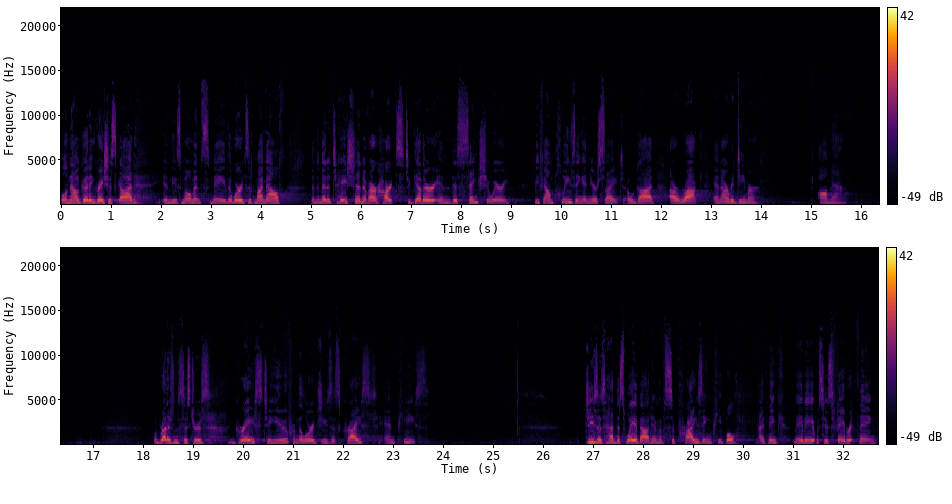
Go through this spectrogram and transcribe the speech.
Well, now, good and gracious God, in these moments, may the words of my mouth and the meditation of our hearts together in this sanctuary be found pleasing in your sight, O God, our rock and our Redeemer. Amen. Well, brothers and sisters, grace to you from the Lord Jesus Christ and peace. Jesus had this way about him of surprising people. I think maybe it was his favorite thing.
